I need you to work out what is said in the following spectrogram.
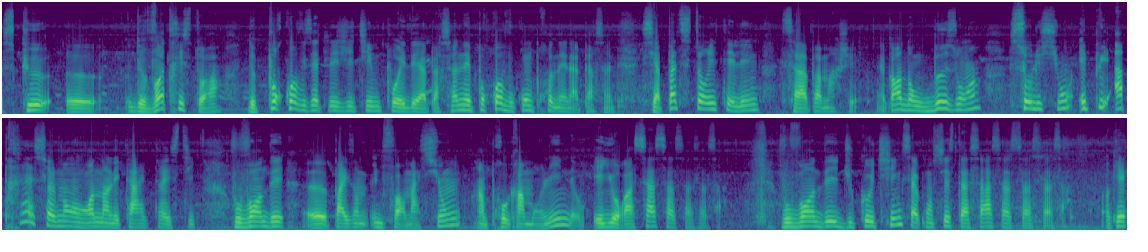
ce que de votre histoire, de pourquoi vous êtes légitime pour aider la personne et pourquoi vous comprenez la personne. S'il n'y a pas de storytelling, ça ne va pas marcher. D'accord? Donc besoin, solution, et puis après seulement on rentre dans les caractéristiques. Vous vendez euh, par exemple une formation, un programme en ligne, et il y aura ça, ça, ça, ça, ça. Vous vendez du coaching, ça consiste à ça, ça, ça, ça, ça. Ok?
